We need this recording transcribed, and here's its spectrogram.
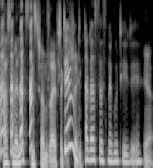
Hast mir letztens schon Seife Stimmt. geschenkt. Ah, das ist eine gute Idee. Ja.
